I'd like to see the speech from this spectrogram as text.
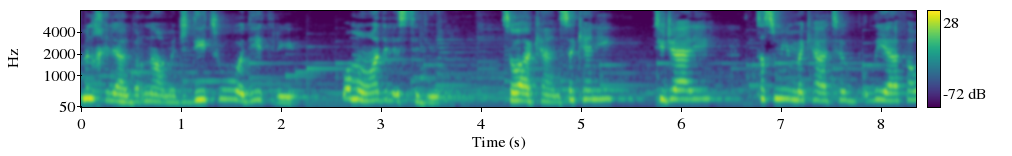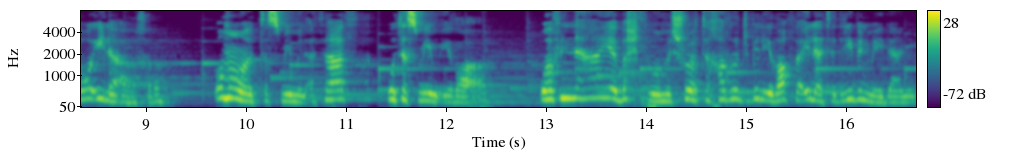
من خلال برنامج ديتو ودي 3 ومواد الاستديو سواء كان سكني تجاري تصميم مكاتب ضيافة وإلى آخره ومواد تصميم الأثاث وتصميم إضاءة. وفي النهاية بحث ومشروع تخرج بالإضافة إلى تدريب ميداني.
